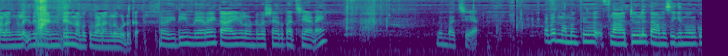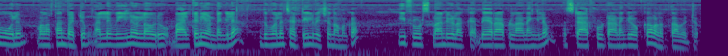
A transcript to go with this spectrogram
വളങ്ങൾ ഇതിന് രണ്ടിനും നമുക്ക് വളങ്ങൾ കൊടുക്കാം. ഇതിയും വേറെ കായ്കളുണ്ട് പക്ഷേ അത് പച്ചയാണേ. ഇതും പച്ചയാണ് അപ്പം നമുക്ക് ഫ്ലാറ്റുകളിൽ താമസിക്കുന്നവർക്ക് പോലും വളർത്താൻ പറ്റും. നല്ല വെയിലുള്ള ഒരു ബാൽക്കണി ഉണ്ടെങ്കിൽ ഇതുപോലെ ചട്ടിയിൽ വെച്ച് നമുക്ക് ഈ ഫ്രൂട്ട്സ് പ്ലാന്റുകളൊക്കെ ബേറാപ്പിൾ ആണെങ്കിലും സ്റ്റാർ ഫ്രൂട്ട് ആണെങ്കിലും ഒക്കെ വളർത്താൻ പറ്റും.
